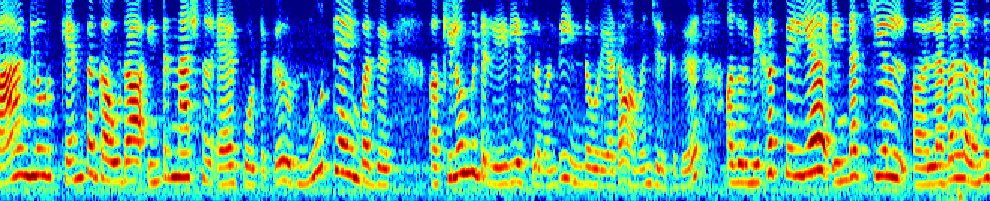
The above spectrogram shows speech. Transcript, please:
பெங்களூர் கெம்பகவுடா இன்டர்நேஷ்னல் ஏர்போர்ட்டுக்கு ஒரு நூற்றி ஐம்பது கிலோமீட்டர் ரேடியஸில் வந்து இந்த ஒரு இடம் அமைஞ்சிருக்குது. அது ஒரு மிகப்பெரிய இண்டஸ்ட்ரியல் லெவலில் வந்து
